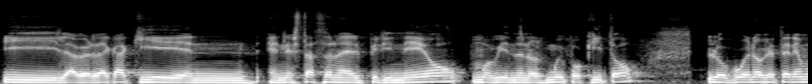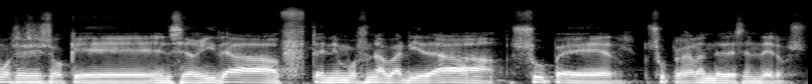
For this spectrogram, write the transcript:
y la verdad que aquí en, esta zona del Pirineo, moviéndonos muy poquito, lo bueno que tenemos es eso, que enseguida tenemos una variedad súper súper grande de senderos.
